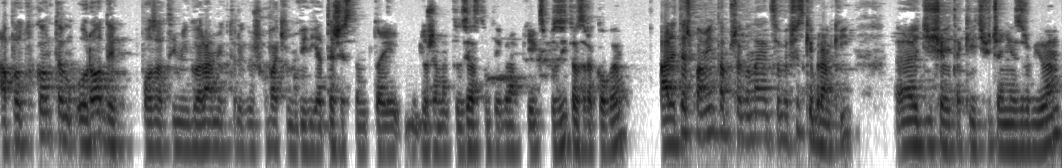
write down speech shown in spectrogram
a pod kątem urody, poza tymi golami, o których już chłopaki mówili, ja też jestem tutaj dużym entuzjastą tej bramki Exposito z Rakowem, ale też pamiętam, przeglądając sobie wszystkie bramki, dzisiaj takie ćwiczenie zrobiłem,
